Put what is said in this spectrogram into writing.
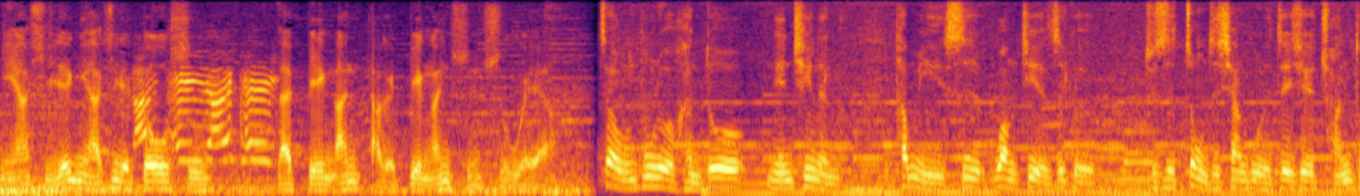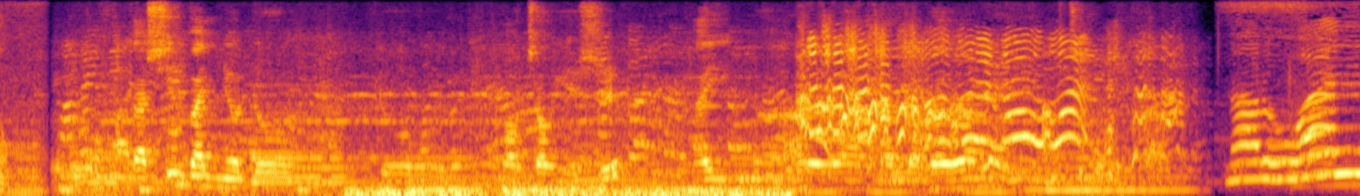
赢是咧赢这个多数，来平安，大家平安顺遂的啊！在我们部落，很多年轻人，他们也是忘记了这个，就是种植香菇的这些传统。毛草也是，还有那鲁湾，那鲁 湾，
